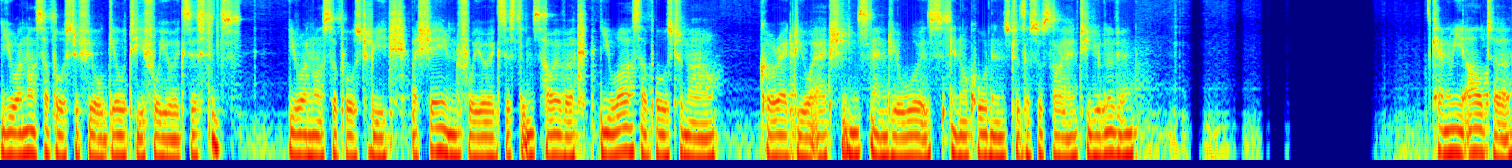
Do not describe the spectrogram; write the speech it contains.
you are not supposed to feel guilty for your existence you are not supposed to be ashamed for your existence. However, you are supposed to now correct your actions and your words in accordance to the society you live in. Can we alter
